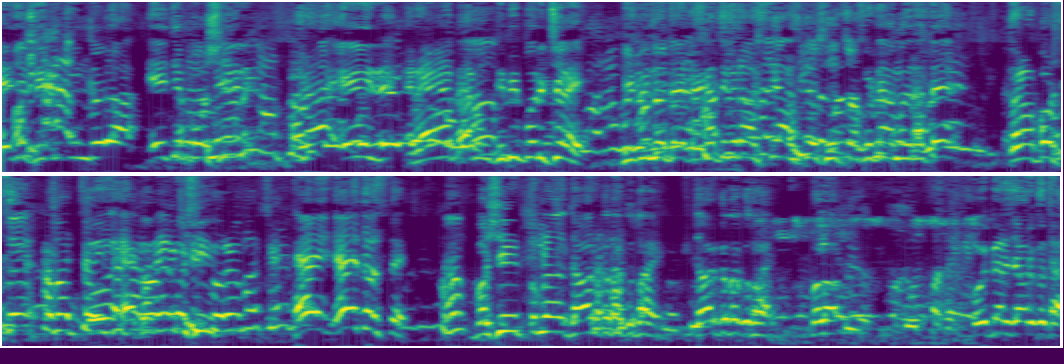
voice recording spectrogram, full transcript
এই যে দীর্ঘদিনধরা এই যে বসির ওরা এই র্যাব এবং ডিবি পরিচয় বিভিন্ন জায়গায় ঢাকা থেকে আসছে আজকে সেই চক্রটা আমাদের হাতে ধরা পড়ছে। এই এই এই দোস্তে বসির তোমরা যাওয়ার কথা কোথায়? যাওয়ার কথা কোথায়? বলো ওই পারে যাওয়ার কথা।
